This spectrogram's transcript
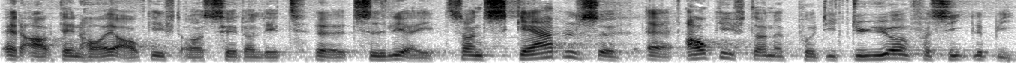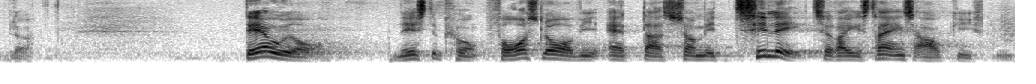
at den høje afgift også sætter lidt øh, tidligere ind. Så en skærpelse af afgifterne på de dyre fossile biler. Derudover, næste punkt, foreslår vi, at der som et tillæg til registreringsafgiften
